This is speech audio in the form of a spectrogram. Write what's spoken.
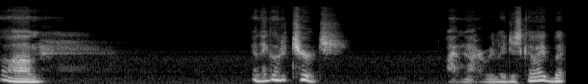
Um, and they go to church. I'm not a religious guy, but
